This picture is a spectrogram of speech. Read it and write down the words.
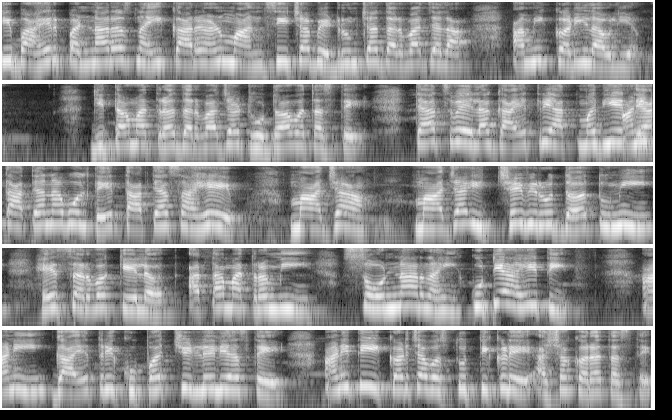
ती बाहेर पडणारच नाही कारण मानसीच्या बेडरूमच्या दरवाजाला आम्ही कडी लावली आहे. गीता मात्र दरवाजा ठोठावत असते. त्याच वेळेला गायत्री आतमध्ये येते तात्यांना बोलते तात्या साहेब माझ्या माझ्या इच्छेविरुद्ध तुम्ही हे सर्व केलं आता मात्र मी सोडणार नाही. कुठे आहे ती? आणि गायत्री खूपच चिडलेली असते आणि ती इकडच्या वस्तू तिकडे अशा करत असते.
